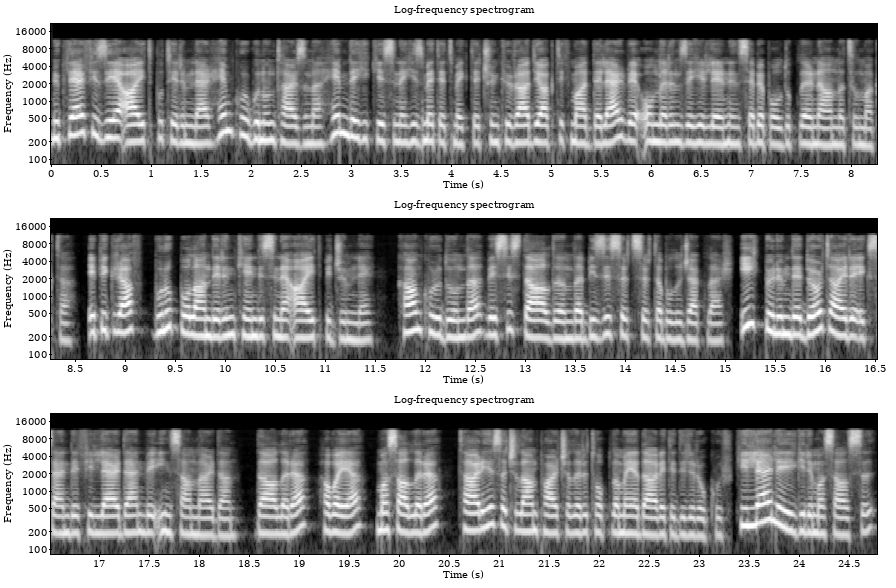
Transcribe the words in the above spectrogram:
nükleer fiziğe ait bu terimler hem kurgunun tarzına hem de hikayesine hizmet etmekte çünkü radyoaktif maddeler ve onların zehirlerinin sebep olduklarını anlatılmakta. Epigraf, Brooke Bolander'in kendisine ait bir cümle, kan kuruduğunda ve sis dağıldığında bizi sırt sırta bulacaklar. İlk bölümde dört ayrı eksende fillerden ve insanlardan, dağlara, havaya, masallara, tarihe saçılan parçaları toplamaya davet edilir okur. Fillerle ilgili masalsı,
